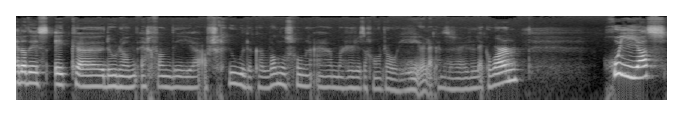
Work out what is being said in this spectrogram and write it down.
En dat is, ik uh, doe dan echt van die uh, afschuwelijke wandelschoenen aan, maar ze zitten gewoon zo heerlijk en ze zijn lekker warm. Goeie jas.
